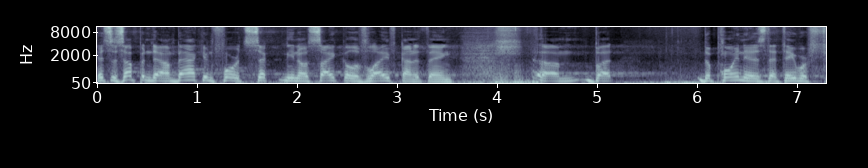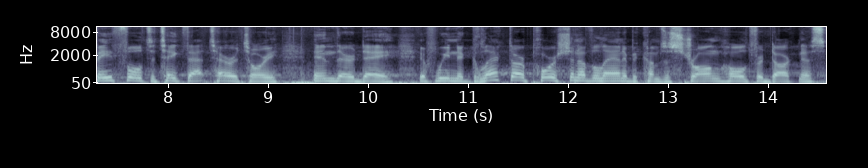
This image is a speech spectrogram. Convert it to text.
it's this up and down, back and forth, you know, cycle of life kind of thing. Um, but the point is that they were faithful to take that territory in their day. If we neglect our portion of the land, it becomes a stronghold for darkness,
